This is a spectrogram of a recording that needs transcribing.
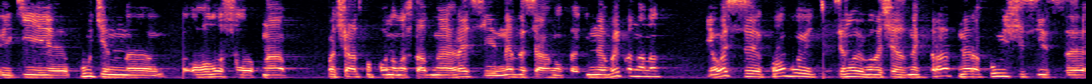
які Путін е, оголошував на початку повномасштабної агресії, не досягнуто і не виконано. І ось е, пробують ціною величезних втрат, не рахуючись із е,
